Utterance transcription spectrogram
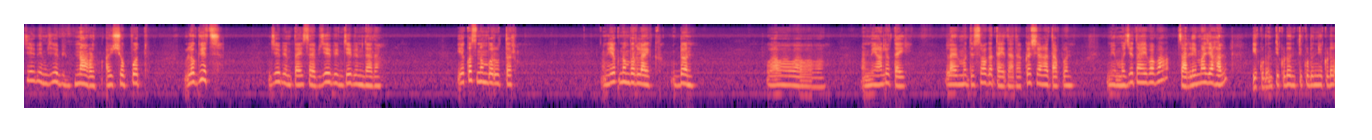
जे भीम जे भीम नारळ आयुष्यपत लगेच जे भीम ताईसाहेब जे भीम जे भीम दादा एकच नंबर उत्तर आणि एक नंबर लाईक डन वा वा वा वा वा आणि मी आलो ताई लाईव्हमध्ये स्वागत आहे दादा कसे आहात आपण मी मजेत आहे बाबा चालले माझे हाल इकडून तिकडून तिकडून इकडं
